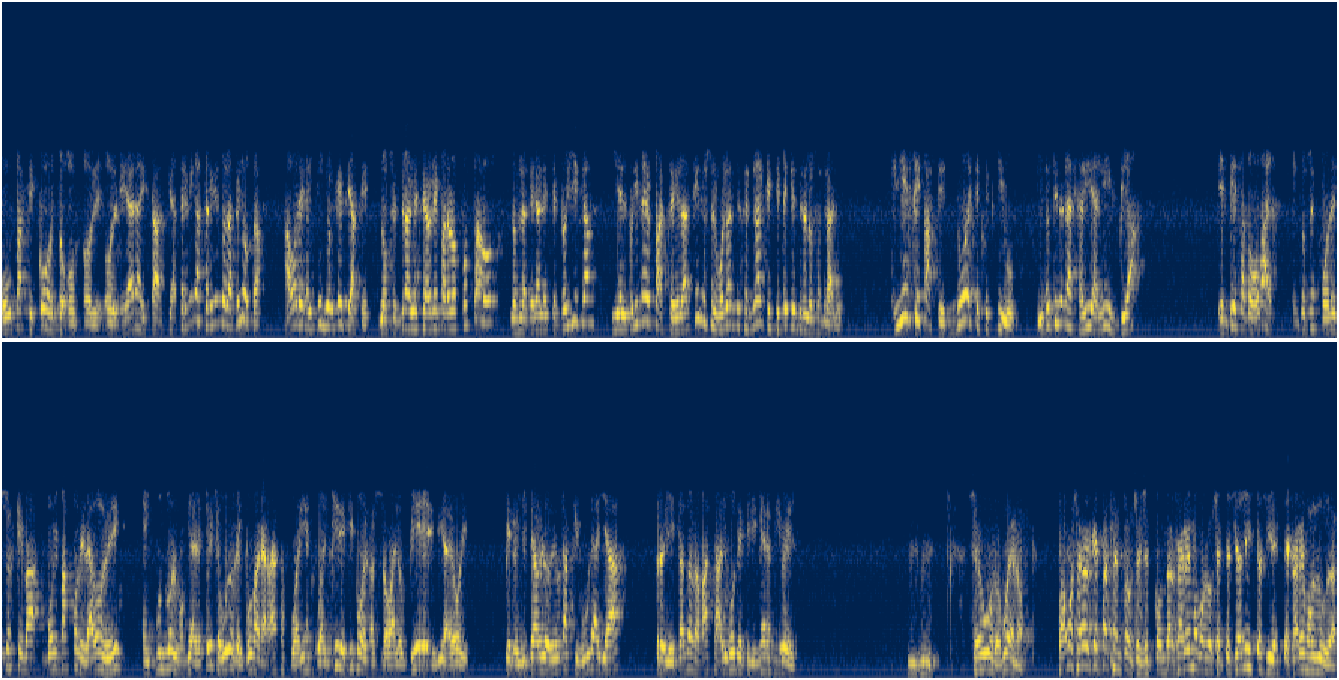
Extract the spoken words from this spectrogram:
o un pase corto o, de, o de mediana distancia, terminas perdiendo la pelota. Ahora en el fútbol, ¿qué se hace? Los centrales se abren para los costados, los laterales se proyectan y el primer pase del arquero es el volante central que se mete entre los centrales. Si ese pase no es efectivo y no tiene una salida limpia, empieza todo mal. Entonces por eso es que va voy más por el lado de el fútbol mundial. Estoy seguro que el Puma Carranza jugaría en cualquier equipo de nuestro balompié el día de hoy. Pero yo te hablo de una figura ya proyectando nomás algo de primer nivel. Seguro. Bueno, Vamos a ver qué pasa entonces. Conversaremos con los especialistas y despejaremos dudas.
